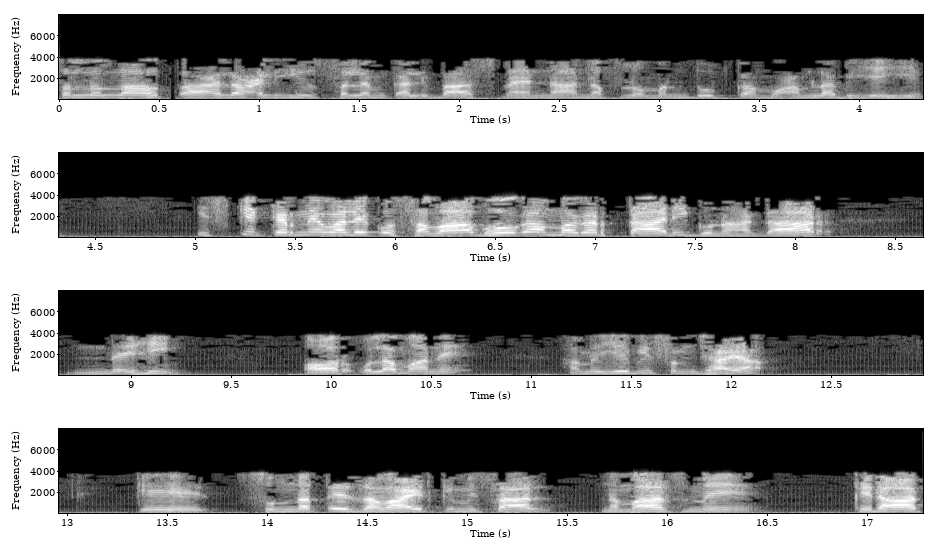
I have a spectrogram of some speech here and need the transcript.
صلی اللہ تعالی علیہ وسلم کا لباس پہننا، نفل و مندوب کا معاملہ بھی یہی ہے۔ اس کے کرنے والے کو ثواب ہوگا، مگر تاری گناہ گار نہیں۔ اور علماء نے ہمیں یہ بھی سمجھایا کہ سنت زوائد کی مثال نماز میں قرات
